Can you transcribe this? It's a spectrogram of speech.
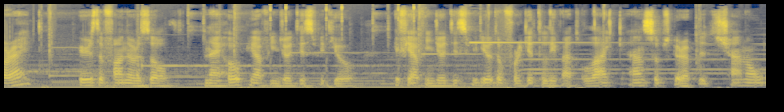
alright here's the final result and I hope you have enjoyed this video. If you have enjoyed this video don't forget to leave out a like and subscribe to the channel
